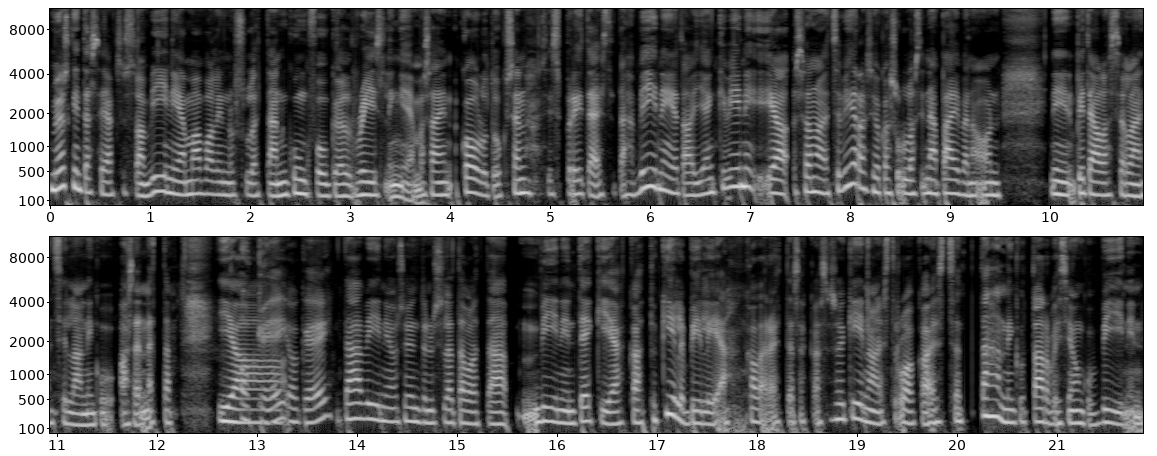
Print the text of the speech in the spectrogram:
myöskin tässä jaksossa on viiniä. Mä oon valinnut sulle tämän Kung Fu Girl Rieslingin ja mä sain koulutuksen siis Briteistä tähän viiniin ja tämä on jenkkiviini. Ja sanoin, että se vieras, joka sulla sinä päivänä on, niin pitää olla sellainen, että sillä on niin kuin asennetta. Ja Okei, okay, okei. Okay. Tämä viini on syntynyt sillä tavalla, että tämä viinin tekijä katsoi Kill Billiä kavereittensa kanssa. Se oli kiinalaista ruokaa ja sitten tähän niin tarvisi jonkun viinin.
